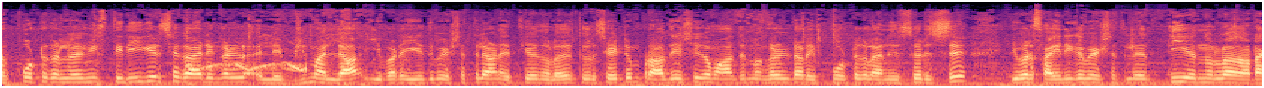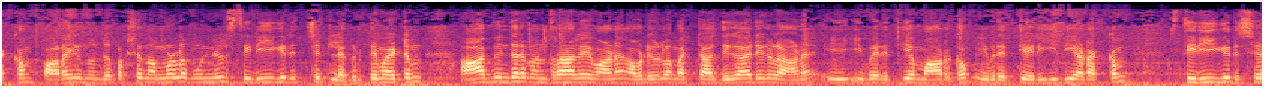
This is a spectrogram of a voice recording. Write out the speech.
റിപ്പോർട്ടുകൾ അല്ലെങ്കിൽ സ്ഥിരീകരിച്ച കാര്യങ്ങൾ ലഭ്യമല്ല. ഇവർ ഏത് വേഷത്തിലാണ് എത്തിയെന്നുള്ളത് തീർച്ചയായിട്ടും പ്രാദേശിക മാധ്യമങ്ങളുടെ റിപ്പോർട്ടുകൾ അനുസരിച്ച് ഇവർ സൈനിക വേഷത്തിലെത്തി എന്നുള്ളതടക്കം പറയുന്നുണ്ട്. പക്ഷെ നമ്മളുടെ മുന്നിൽ സ്ഥിരീകരിച്ചിട്ടില്ല. കൃത്യമായിട്ടും ആഭ്യന്തര മന്ത്രാലയമാണ് അവിടെയുള്ള മറ്റ് അധികാരികളാണ് ഇവരെത്തിയ മാർഗം. ഇവരെത്തിയ രീതി അടക്കം സ്ഥിരീകരിച്ച്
